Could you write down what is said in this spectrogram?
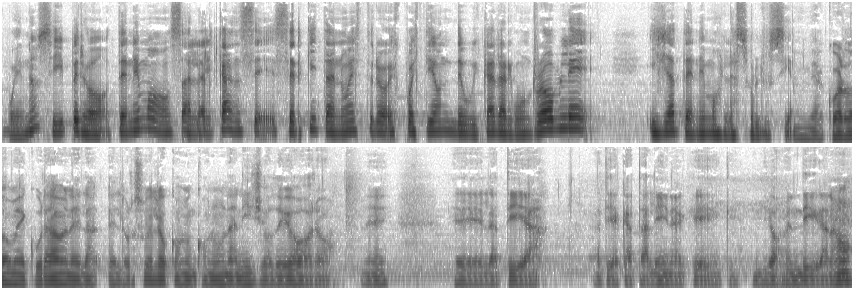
Bueno, sí, pero tenemos al alcance cerquita nuestro, es cuestión de ubicar algún roble y ya tenemos la solución. Me acuerdo, me curaban el, el orzuelo con, con, un anillo de oro, ¿eh? Eh, la tía la tía Catalina, que, Dios bendiga, ¿no?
